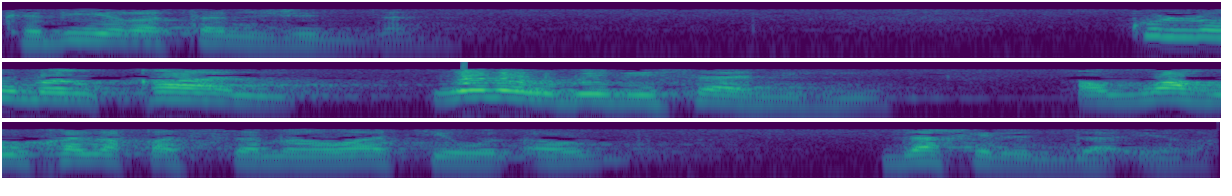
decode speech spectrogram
كبيرة جدا. كل من قال ولو بلسانه. الله خلق السماوات والأرض داخل الدائرة.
